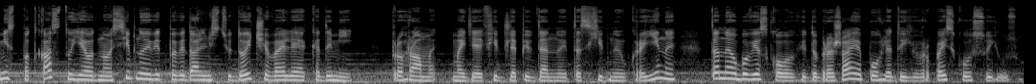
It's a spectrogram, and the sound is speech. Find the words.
Зміст подкасту є одноосібною відповідальністю Deutsche Welle Академії, програми MediaFit для Південної та Східної України та не обов'язково відображає погляди Європейського союзу.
